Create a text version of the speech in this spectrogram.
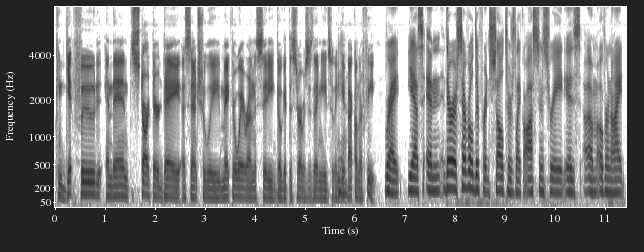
can get food and then start their day essentially, make their way around the city, go get the services they need so they can Yeah. get back on their feet. Right. Yes, and there are several different shelters. Like Austin Street is um, overnight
